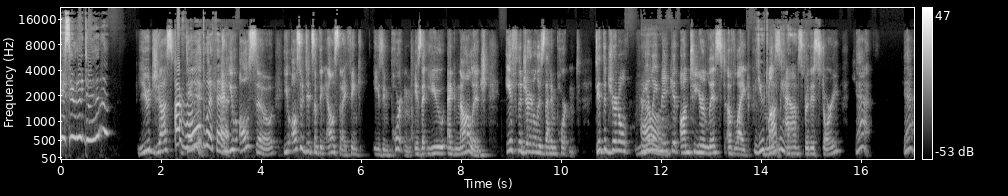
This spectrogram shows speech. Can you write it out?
you see what I did? You just I did rolled with it. And you also you also did something else that I think is important is that you acknowledged if the journal is that important. Did the journal really Oh. make it onto your list of like You taught me that. must-haves for this story? Yeah. Yeah.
